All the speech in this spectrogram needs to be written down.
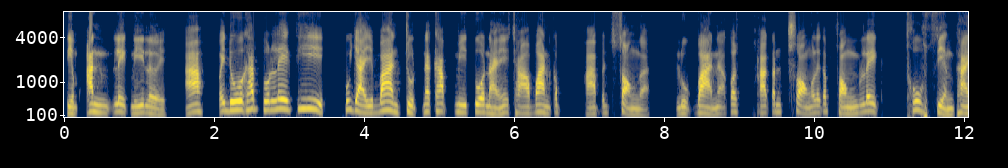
เตรียมอันเลขนี้เลยอะไปดูครับตัวเลขที่ผู้ใหญ่บ้านจุดนะครับ มีตัวไหนชาวบ้านก็พาเป็นส่องอะ ลูกบ้านนะก็พากันส่องเลยครับส่องเลขทูบเสียงทาย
